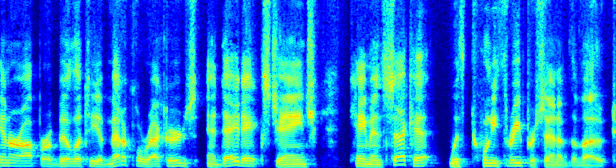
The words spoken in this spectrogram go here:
interoperability of medical records and data exchange came in second with 23% of the vote.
